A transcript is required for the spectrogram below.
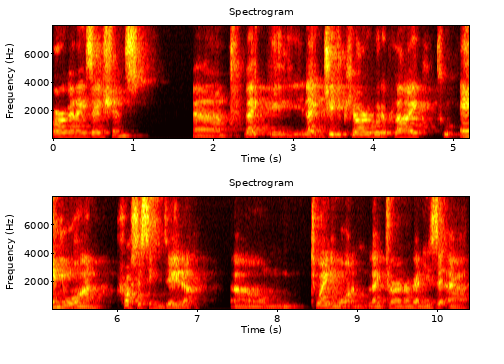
organizations um, like like GDPR would apply to anyone processing data um, to anyone, like to an organization, uh,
